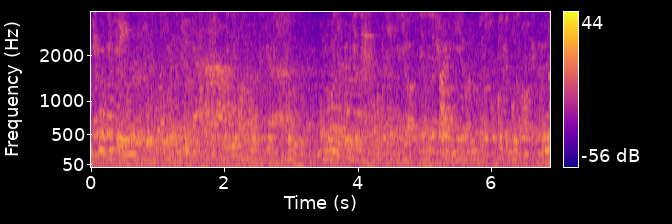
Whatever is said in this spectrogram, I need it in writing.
你们公司？我们公司也也也有，也有商业，有的做很多方面的。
